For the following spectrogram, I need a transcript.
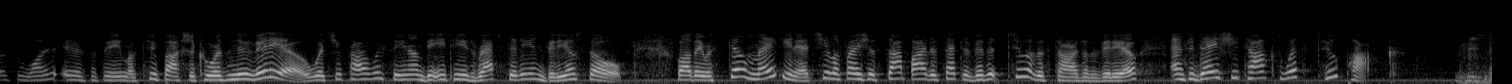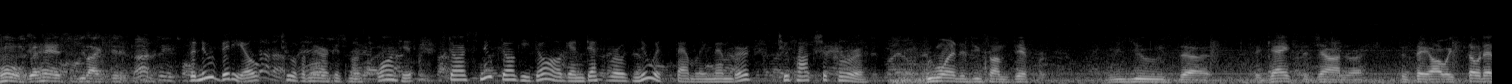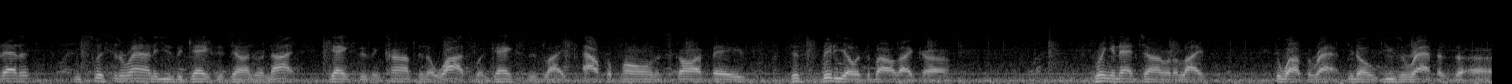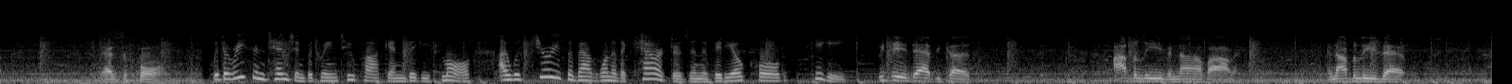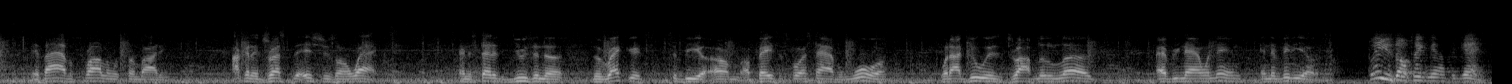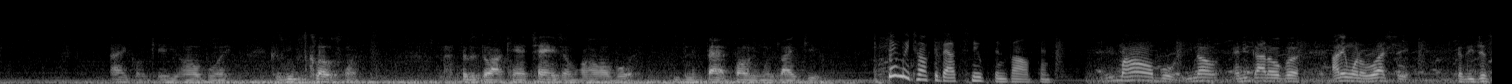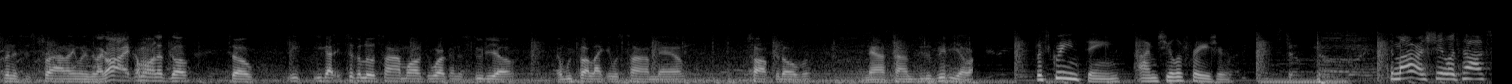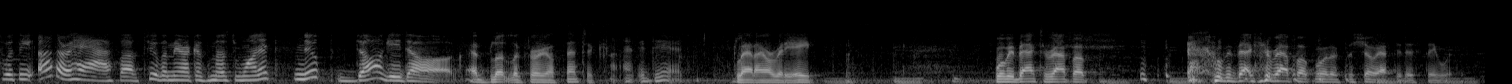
Most Wanted is the theme of Tupac Shakur's new video, which you've probably seen on BET's Rap City and Video Soul. While they were still making it, Sheila Frazier stopped by the set to visit two of the stars of the video, and today she talks with Tupac. Boom, your hands should be like this. The new video, Two of America's Most Wanted, stars Snoop Doggy Dogg and Death Row's newest family member, Tupac Shakur. We wanted to do something different. We used the, the gangster genre since they always throw that at us, we switched it around and used the gangster genre, not gangsters in Compton or Watts, but gangsters like Al Capone or Scarface. This video is about like uh, bringing that genre to life throughout the rap, you know, using rap as the, uh, as the form. With the recent tension between Tupac and Biggie Small, I was curious about one of the characters in the video called Piggy. We did that because I believe in nonviolence. And I believe that if I have a problem with somebody, I can address the issues on wax. And instead of using the, the records to be a, um, a basis for us to have a war, what I do is drop little lugs every now and then in the videos. Please don't take me out the game. I ain't gonna kill you, homeboy, because we was close once. I feel as though I can't change on my homeboy, even if Fat Phony was like you. Then we talked about Snoop's involvement. He's my homeboy, you know, and he got over, I didn't want to rush it because he just finished his trial. I didn't want to be like, all right, come on, let's go. So he, he, got, he took a little time off to work in the studio, and we felt like it was time now. Talked it over. Now it's time to do the video. For Screen Scene, I'm Sheila Frazier. Tomorrow, Sheila talks with the other half of two of America's Most Wanted, Snoop Doggy Dogg. That blood looked very authentic. Uh, it did. Glad I already ate. We'll be back to wrap up. we'll be back to wrap up for the show after this. Stay with us.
